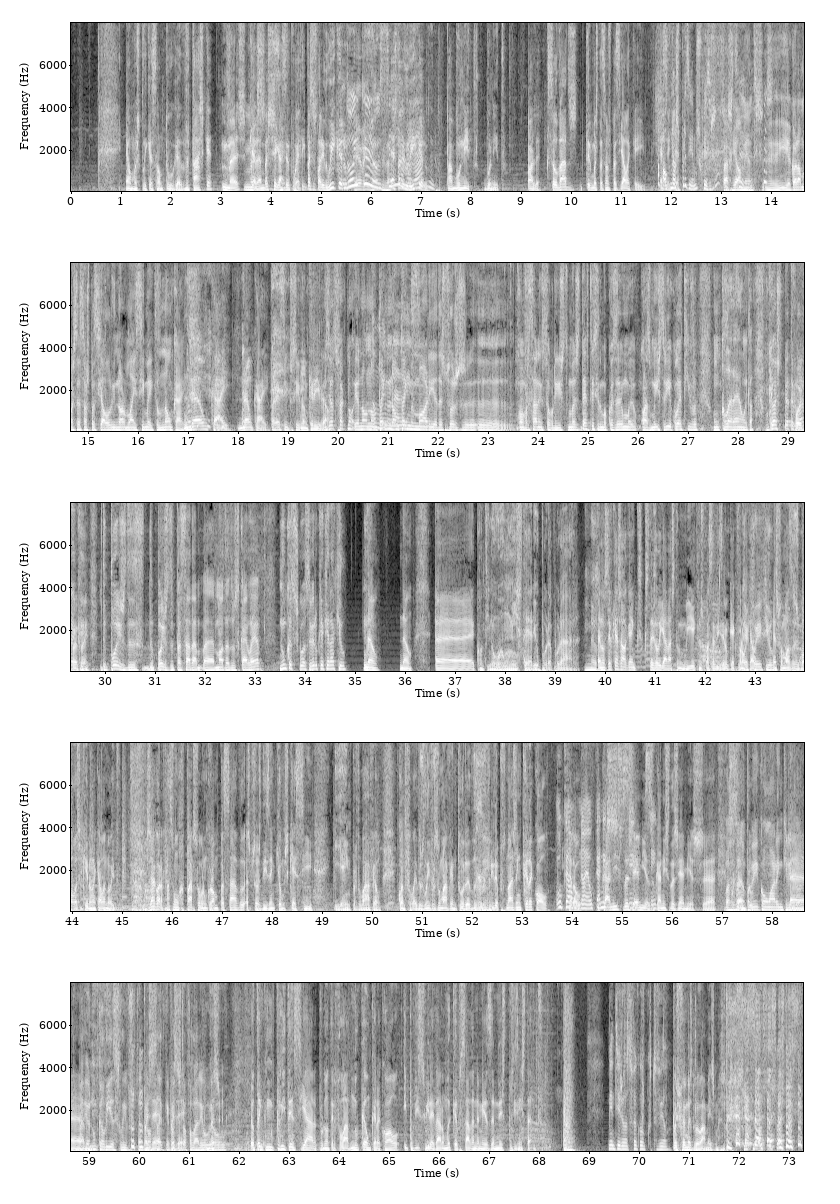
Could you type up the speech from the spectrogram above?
É uma explicação tuga de tasca, mas, mas caramba, chega sim. a ser poético. Parece a história do Ícaro. Do Ícaro, é, sim, é a história é do Ícaro. Pá, bonito, bonito. Olha, que saudades de ter uma estação espacial a cair. Algo que nós é. perdemos, Pedro. Pá, realmente. E agora há uma estação espacial enorme lá em cima e aquilo não cai. Não cai, não cai. Parece impossível. Incrível. Mas eu de facto não, eu não, não, não tenho, não tenho memória das pessoas uh, conversarem sobre isto, mas deve ter sido uma coisa, uma, quase uma histeria coletiva, um clarão e tal. O que eu acho espetacular foi, foi, é que foi. Depois, de, depois de passada a, a moda do Skylab, nunca se chegou a saber o que é que era aquilo. Não. Não. Uh, continua um mistério por apurar. A não ser que haja alguém que, que, esteja ligado à astronomia que nos possa dizer o que é que foram que é que aquelas, as famosas bolas que caíram naquela noite. Já agora, faço um reparo sobre um cromo passado. As pessoas dizem que eu me esqueci, e é imperdoável, quando falei dos livros Uma Aventura, de referir a personagem Caracol. O cão, era o, não é? O caniche, o caniche das sim, gêmeas. Sim. O caniche das gêmeas. Uh, Vocês portanto, olham para mim com um ar incrível. Uh, eu nunca li esses livros, portanto não é, sei de que é que vocês é. estão a falar. Eu, Mas, eu... eu tenho que me penitenciar por não ter falado no cão Caracol e por isso irei dar uma cabeçada na mesa neste preciso instante. Mentiroso, foi com o cotovelo. Pois foi, mas doeu à mesma.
